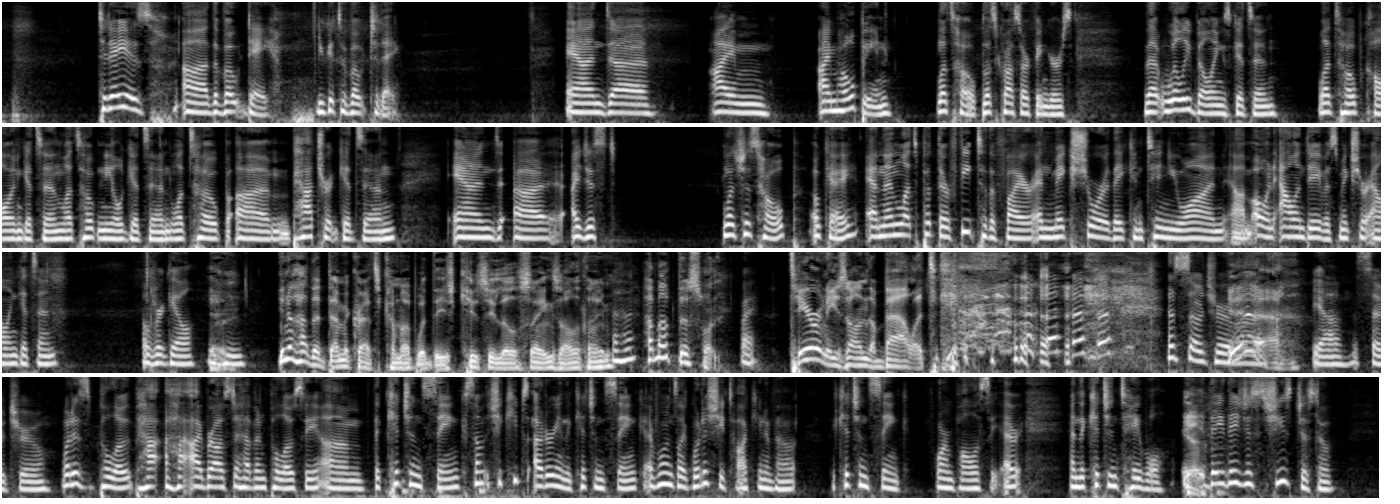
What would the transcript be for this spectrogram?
Today is uh, the vote day. You get to vote today, and uh, I'm I'm hoping. Let's hope. Let's cross our fingers that Willie Billings gets in. Let's hope Colin gets in. Let's hope Neil gets in. Let's hope um, Patrick gets in. And uh, I just let's just hope okay and then let's put their feet to the fire and make sure they continue on um, oh and alan davis make sure alan gets in over gil Mhm. You know how the Democrats come up with these cutesy little sayings all the time? Uh-huh. How about this one? right Tyranny's on the ballot. that's so true yeah. yeah that's so true what is Pelo- ha- eyebrows to heaven pelosi um, the kitchen sink some she keeps uttering the kitchen sink everyone's like what is she talking about the kitchen sink foreign policy and the kitchen table Yeah. they, they just she's just a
